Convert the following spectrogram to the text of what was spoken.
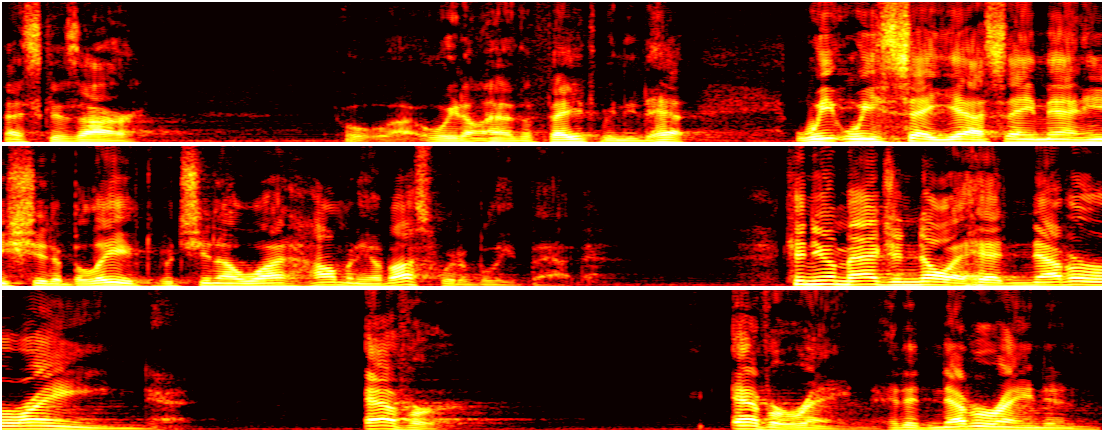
That's because our we don't have the faith we need to have. We, we say, yes, amen, he should have believed, but you know what? How many of us would have believed that? Can you imagine Noah had never rained, ever, ever rained. It had never rained, and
